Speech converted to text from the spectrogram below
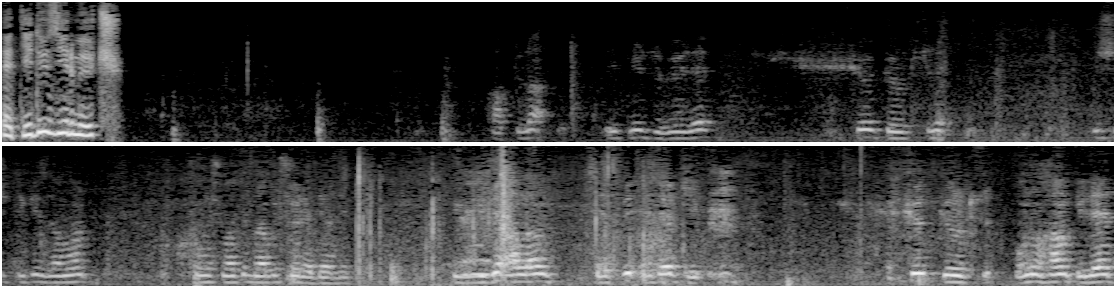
Evet 723 Abdullah İbni Zübeyir'e kök gürültüsünü işittiği zaman konuşması bırakıp şöyle derdi. Yüce Allah'ın tesbih eder ki kök gürültüsü onu ham ile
